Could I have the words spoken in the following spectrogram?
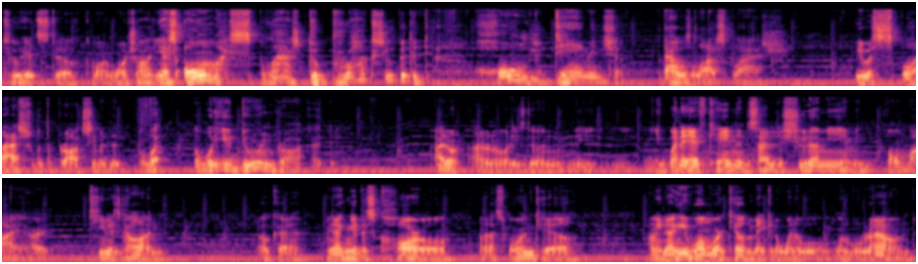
two hits still. Come on, one shot. Yes. Oh my splash. The Brock super. The holy damage. That was a lot of splash. He was splashed with the Brock super. The what? What are you doing, Brock? I, I don't. I don't know what he's doing. You, you went AFK and then decided to shoot at me. I mean, oh my. All right, team is gone. Okay. I mean, I can get this Carl. Oh, that's one kill. I mean, I need one more kill to make it a winnable, winnable round.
